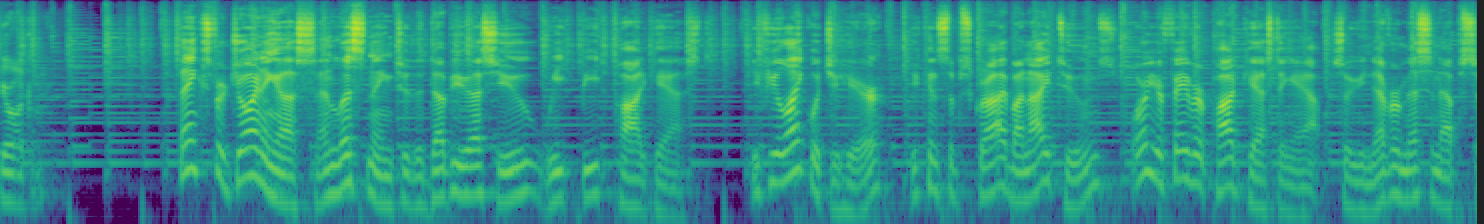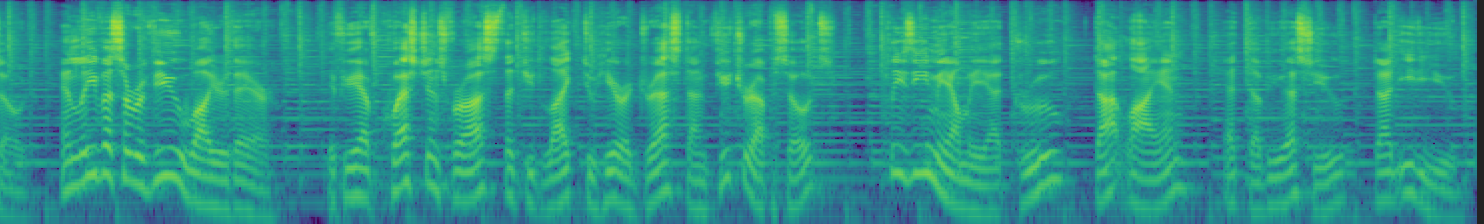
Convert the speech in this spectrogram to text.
You're welcome. Thanks for joining us and listening to the WSU Wheat Beat podcast. If you like what you hear, you can subscribe on iTunes or your favorite podcasting app so you never miss an episode. And leave us a review while you're there. If you have questions for us that you'd like to hear addressed on future episodes, please email me at drew.lyon at wsu.edu.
